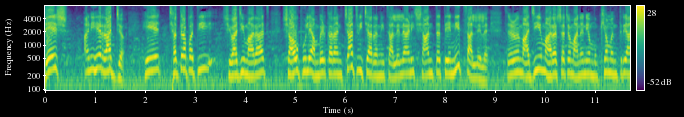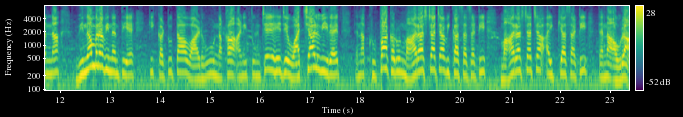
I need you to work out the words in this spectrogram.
देश आणि हे राज्य हे छत्रपती शिवाजी महाराज शाहू फुले आंबेडकरांच्याच विचारांनी चाललेलं आहे आणि शांततेनीच चाललेलं आहे. त्यामुळे माझी महाराष्ट्राच्या माननीय मुख्यमंत्र्यांना विनम्र विनंती आहे की कटुता वाढवू नका आणि तुमचे हे जे वाचाळवीर आहेत त्यांना कृपा करून महाराष्ट्राच्या विकासासाठी महाराष्ट्राच्या ऐक्यासाठी त्यांना आवरा.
